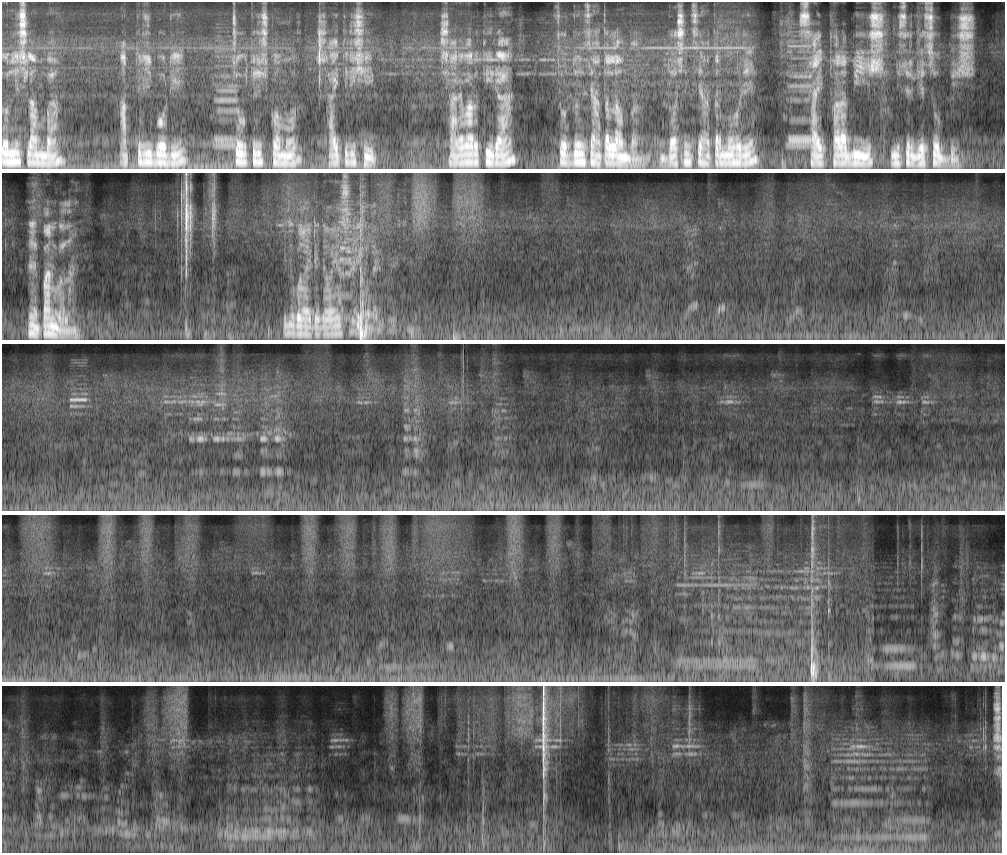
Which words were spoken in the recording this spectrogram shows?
চল্লিশ লম্বা, আটত্রিশ বডি, চৌত্রিশ কোমর সাঁত্রিশ হিপ। সাড়ে বারো তিরা, চোদ্দ ইঞ্চি হাতার লম্বা, দশ ইঞ্চি হাতার মোহরি, সাইড ফাড়া বিশ, নিচের ঘে চব্বিশ। হ্যাঁ পান গলা। এই যে গলা এটা দেওয়াই আছে, এই গলায়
